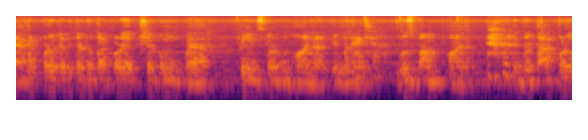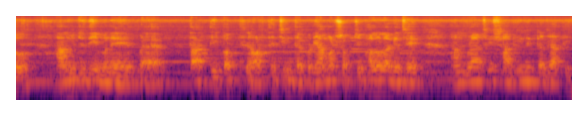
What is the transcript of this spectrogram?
দেখার পরে ওটার ভিতরে ঢোকার পরে সেরকম ফিলিংস ওরকম হয় না কি মানে আচ্ছা। গুজবাম হয় না। কিন্তু তারপরেও আমি যদি মানে তাত্ত্বিক অর্থে অর্থে চিন্তা করি আমার সবচেয়ে ভালো লাগে যে আমরা আজকে স্বাধীন একটা জাতি।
